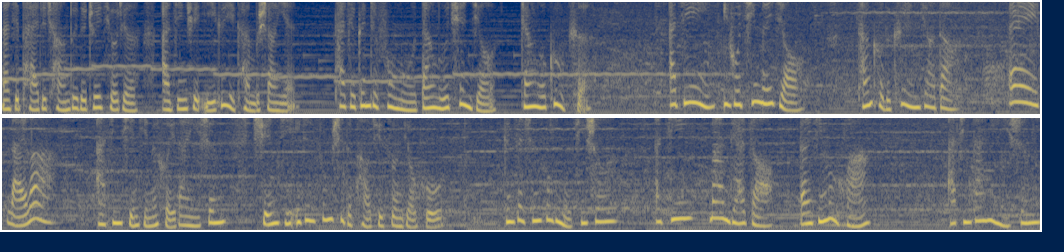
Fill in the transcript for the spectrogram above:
那些排着长队的追求者，阿金却一个也看不上眼，他就跟着父母当锣劝酒，张罗顾客。阿金，一壶青梅酒。堂口的客人叫道：“哎，来了！”阿金甜甜的回答一声，旋即一阵风似的跑去送酒壶。跟在身后的母亲说：“阿金，慢点走，当心路滑。”阿金答应一声，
